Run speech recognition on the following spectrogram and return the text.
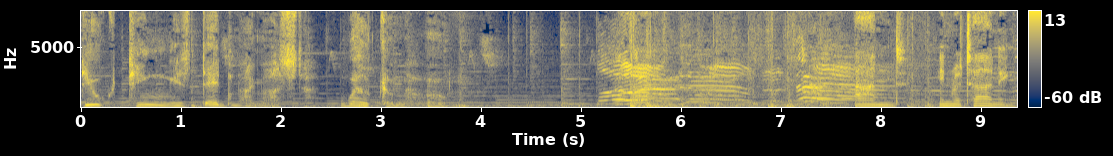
Duke Ting is dead, my master. Welcome home. And in returning,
